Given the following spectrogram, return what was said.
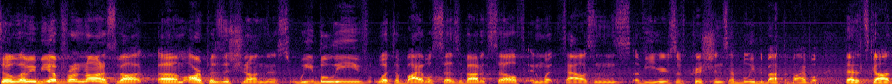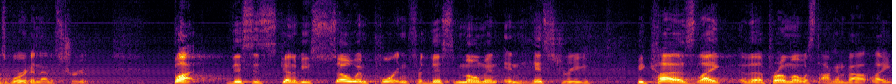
So let me be upfront and honest about um, our position on this. We believe what the Bible says about itself and what thousands of years of Christians have believed about the Bible that it's God's word and that it's true. But this is going to be so important for this moment in history because, like the promo was talking about, like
